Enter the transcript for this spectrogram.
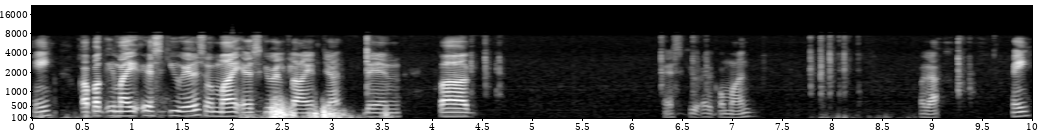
okay kapag may SQL so my SQL client yan then pag SQL command. Wala. Okay.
